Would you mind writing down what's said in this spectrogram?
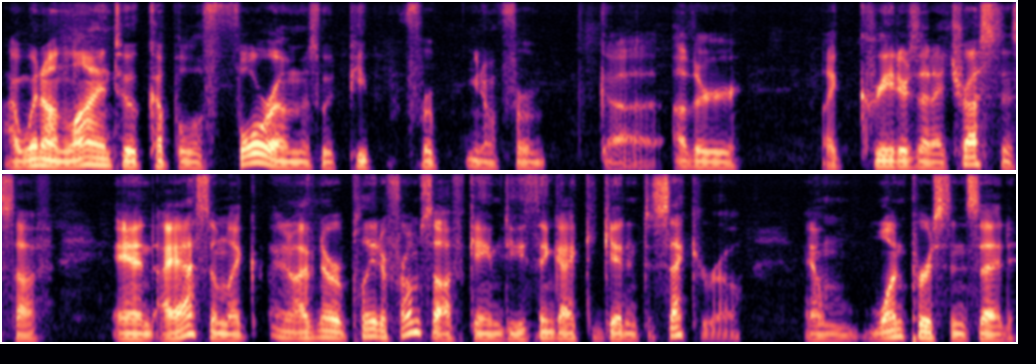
I went online to a couple of forums with people for you know for uh, other like creators that I trust and stuff. And I asked them like, you know, I've never played a FromSoft game. Do you think I could get into Sekiro? And one person said,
